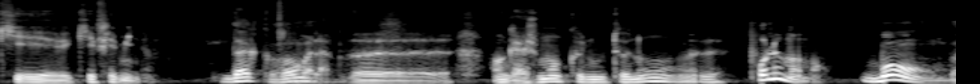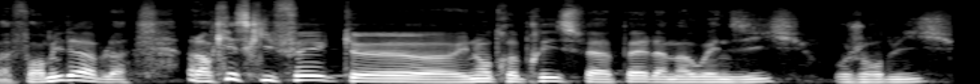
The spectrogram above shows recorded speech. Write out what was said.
qui est qui est féminin. D'accord. Voilà, euh, engagement que nous tenons euh, pour le moment. Bon, bah formidable. Alors qu'est-ce qui fait qu'une entreprise fait appel à Mawenzi aujourd'hui?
